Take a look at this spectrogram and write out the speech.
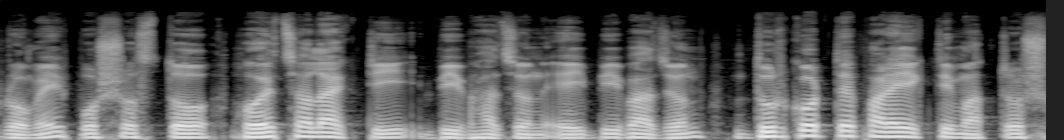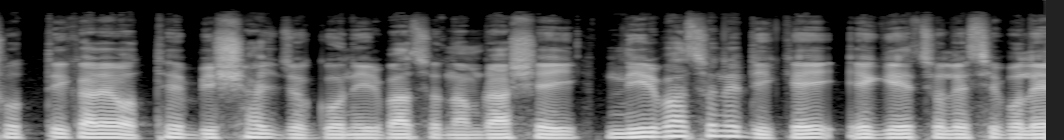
ক্রমেই প্রশস্ত হয়ে চলা একটি বিভাজন। এই বিভাজন দূর করতে পারে একটিমাত্র সত্যিকারের অর্থে বিশ্বাসযোগ্য নির্বাচন। আমরা সেই নির্বাচনের দিকেই এগিয়ে চলেছি বলে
